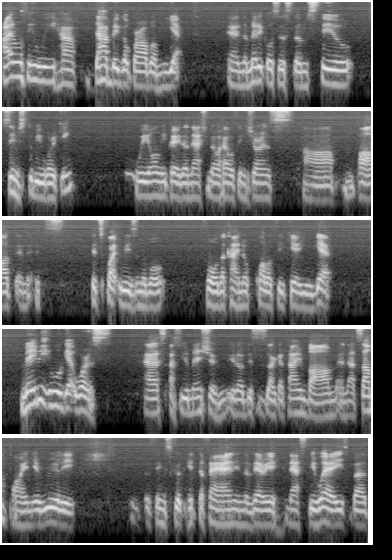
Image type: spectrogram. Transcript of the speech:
I don't think we have that big a problem yet. And the medical system still seems to be working we only pay the national health insurance uh, part, and it's it's quite reasonable for the kind of quality care you get. Maybe it will get worse, as as you mentioned. You know, this is like a time bomb, and at some point, it really things could hit the fan in the very nasty ways. But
